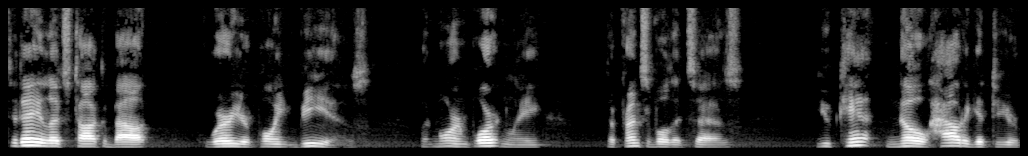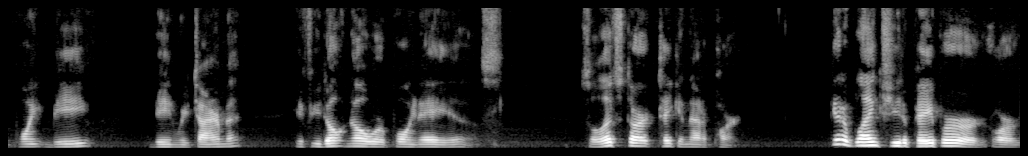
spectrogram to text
Today, let's talk about where your point B is, but more importantly, the principle that says you can't know how to get to your point B, being retirement, if you don't know where point A is. So let's start taking that apart. Get a blank sheet of paper or, or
